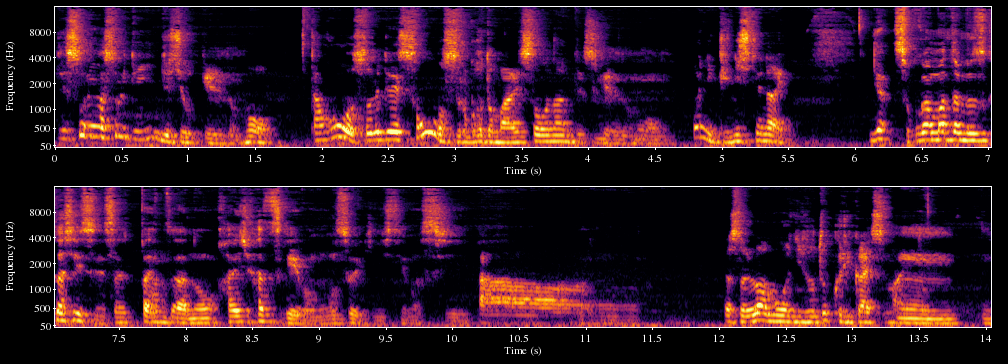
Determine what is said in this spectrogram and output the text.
で。それはそれでいいんでしょうけれども、他方、それで損をすることもありそうなんですけれども、うん本人気にしてない。いや、そこがまた難しいですね。やっぱり、うんあの、排除発言もものすごい気にしてますし、ああそれはもう二度と繰り返すまいと。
